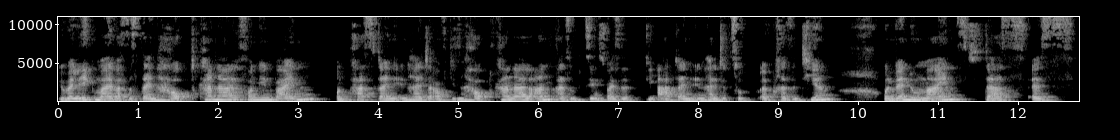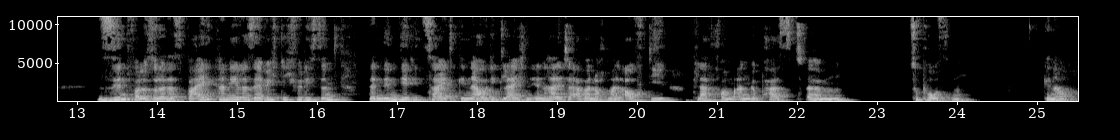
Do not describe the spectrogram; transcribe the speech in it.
überleg mal, was ist dein Hauptkanal von den beiden und passt deine Inhalte auf diesen Hauptkanal an, also beziehungsweise die Art, deine Inhalte zu äh, präsentieren. Und wenn du meinst, dass es sinnvoll ist oder dass beide Kanäle sehr wichtig für dich sind, dann nimm dir die Zeit, genau die gleichen Inhalte, aber nochmal auf die Plattform angepasst ähm, zu posten. Genau.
